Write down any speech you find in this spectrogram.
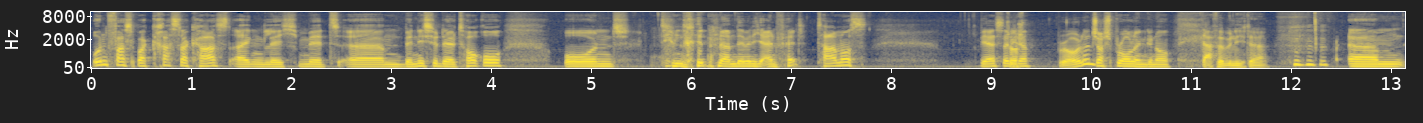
unfassbar krasser Cast eigentlich mit ähm, Benicio del Toro und dem dritten Namen, der mir nicht einfällt, Thanos. Wie heißt er Josh wieder? Brolin? Josh Brolin, genau. Dafür bin ich da. Ähm,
